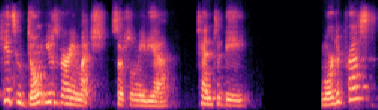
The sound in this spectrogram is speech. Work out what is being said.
kids who don't use very much social media tend to be more depressed,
